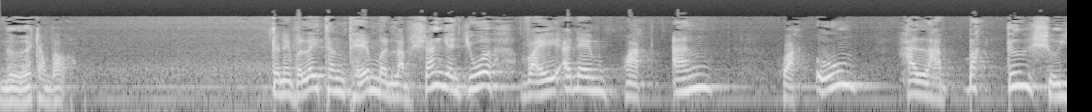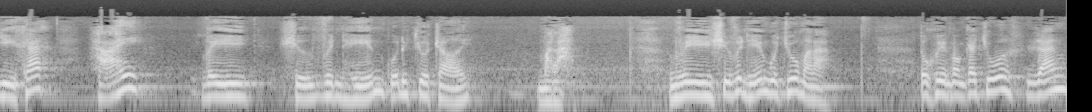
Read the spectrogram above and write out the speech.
ngự ở trong đó. Cho nên phải lấy thân thể mình làm sáng danh Chúa. Vậy anh em hoặc ăn, hoặc uống, hay làm bất cứ sự gì khác, hãy vì sự vinh hiển của Đức Chúa Trời mà làm. Vì sự vinh hiển của Chúa mà làm. Tôi khuyên con cái Chúa ráng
